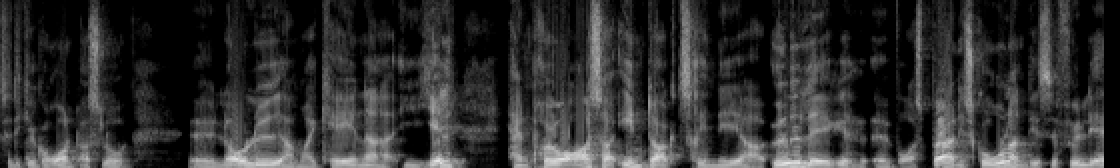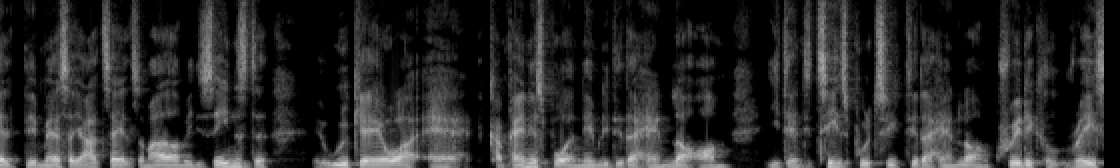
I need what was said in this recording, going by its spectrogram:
så de kan gå rundt og slå øh, lovlydige amerikanere ihjel. Han prøver også at indoktrinere og ødelægge øh, vores børn i skolerne. Det er selvfølgelig alt det masser, jeg har talt så meget om i de seneste øh, udgaver af kampagnesporet, nemlig det, der handler om identitetspolitik, det, der handler om critical race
